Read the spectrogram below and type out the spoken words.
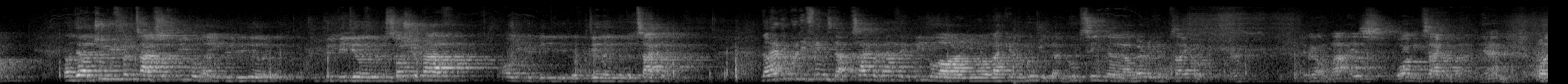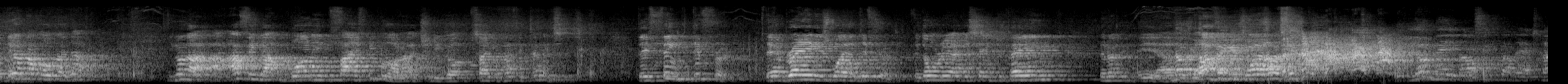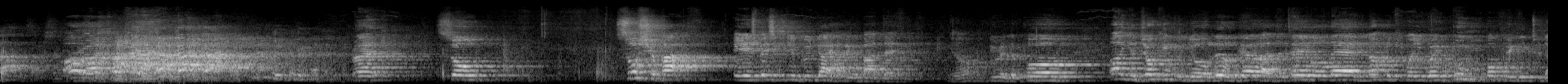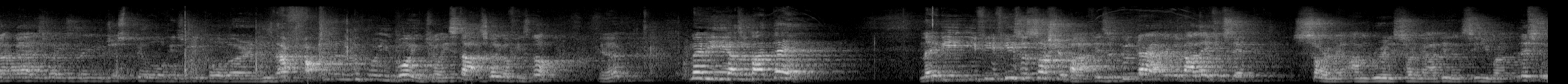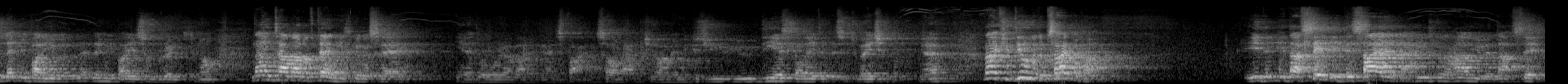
Now there are two different types of people that you could be dealing with. You could be dealing with a sociopath, or you could be dealing with a psychopath. Now everybody thinks that psychopathic people are, you know, like in the movie, that who've seen the American Psycho? Yeah? You know, that is one psychopath, yeah? But they're not all like that. You know that, I think that one in five people are actually got psychopathic tendencies. They think different. Their brain is wired different. They don't react the same to pain. They're not, yeah, no, I think it's wild. Not me, I was thinking about the ex-partners actually. Alright. right. So, Sociopath is basically a good guy having a bad day. You know, you're in the pub, oh, you're joking with your little girl at the table there, you're not looking where you're going, boom, you're bumping into that guy, he's got his drink, you just spill all his drink all over, and he's like, fuck, look where you're going, you know, he starts going off, he's not. You know, Maybe he has a bad day. Maybe if, if he's a sociopath, he's a good guy having a bad day, you say, sorry mate, I'm really sorry mate, I didn't see you man. Listen, let me buy you, let, let me buy you some drinks, you know. Nine times out of ten, he's gonna say, yeah, it's fine, it's alright, you know what I mean? Because you, you de-escalated the situation, yeah. Now, if you deal with a psychopath, he, that's it, he decided that he's gonna have you, and that's it.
